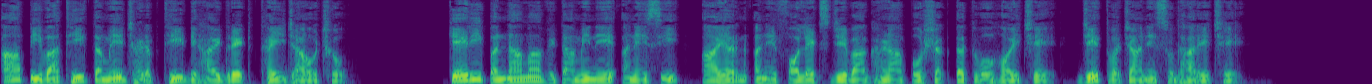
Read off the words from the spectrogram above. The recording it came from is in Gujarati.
આ પીવાથી તમે ઝડપથી ડિહાઇડ્રેટ થઈ જાઓ છો. કેરી પન્નામાં વિટામિન એ અને સી, આયર્ન અને ફોલેટ્સ જેવા ઘણા પોષક તત્વો હોય છે, જે ત્વચાને સુધારે છે.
